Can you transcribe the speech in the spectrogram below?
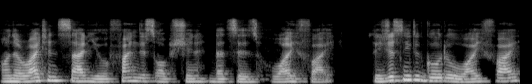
on the right hand side, you will find this option that says Wi-Fi. So you just need to go to Wi-Fi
